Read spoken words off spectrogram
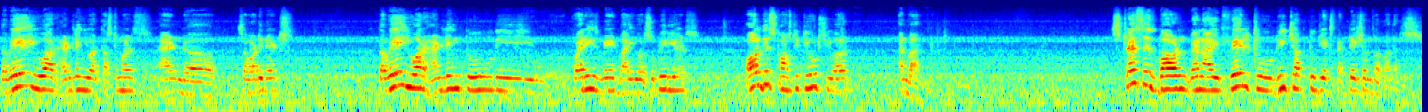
the way you are handling your customers and uh, subordinates, the way you are handling to the queries made by your superiors, all this constitutes your environment. Stress is born when I fail to reach up to the expectations of others.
